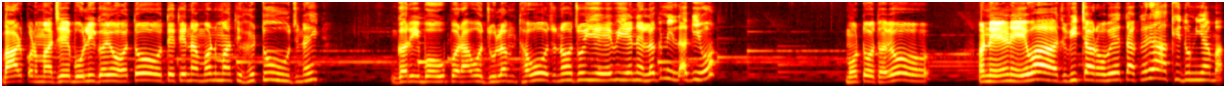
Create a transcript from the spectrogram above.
બાળપણમાં જે બોલી ગયો હતો તે તેના મનમાંથી હટું જ નહીં. ગરીબો ઉપર આવો જુલમ થવો જ ન જોઈએ એવી એને લગ્ની લાગી હો. મોટો થયો અને એણે એવા જ વિચારો વહેતા કર્યા આખી દુનિયામાં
